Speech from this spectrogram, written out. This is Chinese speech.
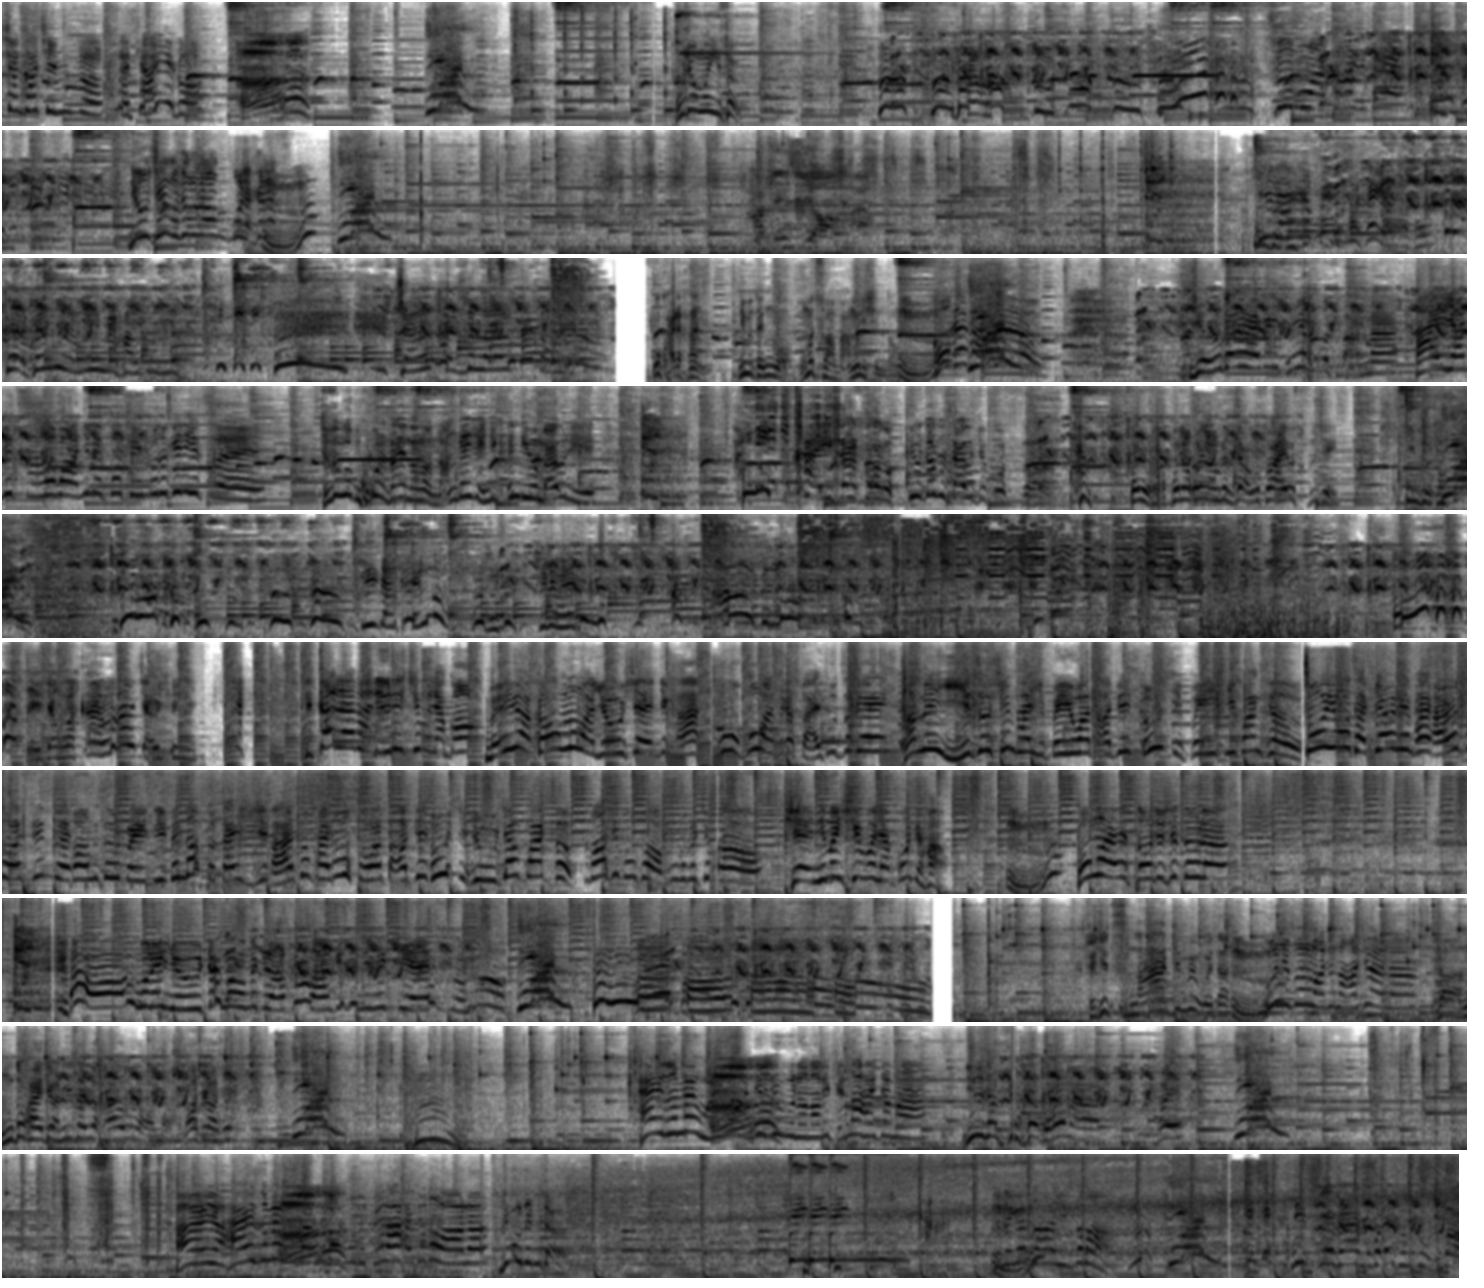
想找情妇，来挑一个。不用问一声。吃不完打一个。六千个钟头，我来给你。啊，真香！你来个飞过去。这真是我没好主意。这还是。我快得很，你们等我，我们吃完饭我就行动。我看看。又刚才给你吹要吃饭吗？哎呀，你吃嘛，你连说全部都给你吃。就是我不可能让你弄了，让给你，你肯定有猫腻。你还敢耍我？有本事早就过世了。哎呦，不能我样子讲，我说还有事情。滚！你敢坑我？不行，兄弟们，啊！怎么了？别讲我？好好教训你。你敢来嘛？六点起不了歌？没有哥，我们玩游戏。你看，我我玩这个帅兔子兵，他们一周新派一百万大军偷袭北极关口，所以我才表面派二十万军队防守北极，等他不在意，暗中派五十万大军偷袭油江关口。是哪些动作我们去不行，你们欺负下哥就好。嗯，我完事我就先走了。啊，我的油江我们就要还给你们结束。滚！我操！这些吃哪点没味道？我你把辣椒拿起来了。这么多海椒，你才有好辣嘛？拿起拿起。嗯，还是没味道，你就闻到那里更辣海椒吗？你是想吃火锅吗？哎呀，还是没味道，我都最辣海椒都辣了。你不认得？是这个啥意思嘛？你吃饭不过来做主嘛？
